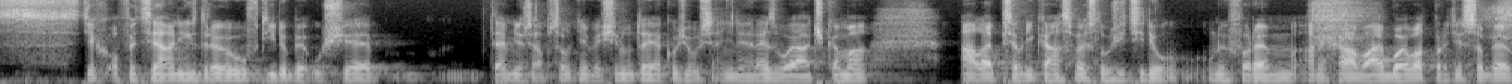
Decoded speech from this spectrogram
z těch oficiálních zdrojů, v té době už je téměř absolutně vyšinutý, jakože už se ani nehraje s vojáčkama, ale převlíká své sloužící do uniform a nechává je bojovat proti sobě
